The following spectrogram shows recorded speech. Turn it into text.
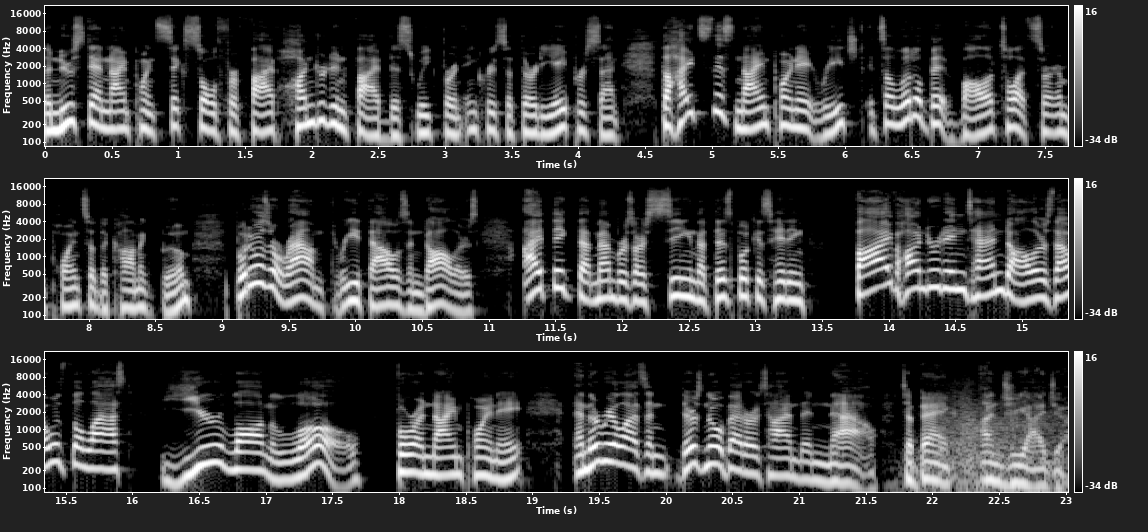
The newsstand 9.6 sold for 505 this week for an increase of 38%. The heights this 9.8 reached, it's a little bit volatile at certain points of the comic boom, but it was around $3,000. I think that members are seeing that this book is hitting $510. That was the last year long low for a 9.8. And they're realizing there's no better time than now to bank on G.I. Joe.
